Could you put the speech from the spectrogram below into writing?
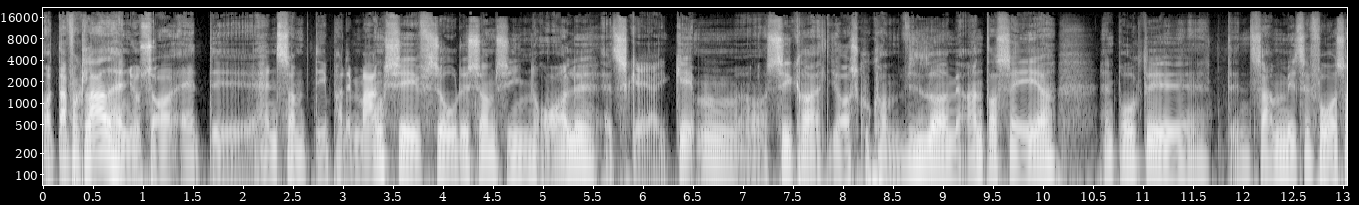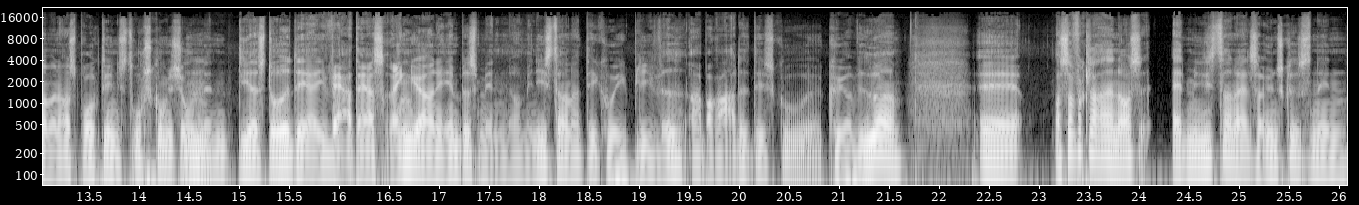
Og der forklarede han jo så, at øh, han som departementchef så det som sin rolle at skære igennem og sikre, at de også kunne komme videre med andre sager. Han brugte øh, den samme metafor, som han også brugte i Instrukskommissionen. Mm. De havde stået der i hver deres ringhjørne, embedsmænd og ministeren, og det kunne ikke blive ved apparatet. Det skulle øh, køre videre. Øh, og så forklarede han også, at ministeren altså ønskede sådan en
